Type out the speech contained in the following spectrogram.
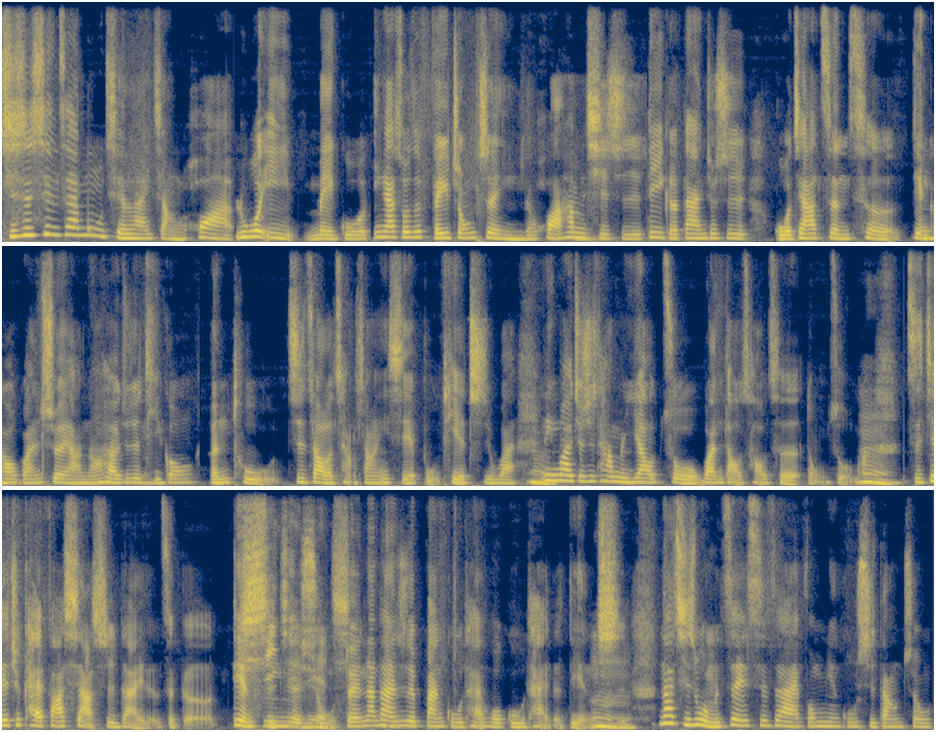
其实现在目前来讲的话，如果以美国应该说是非中阵营的话，他们其实第一个当然就是国家政策垫高关税啊，然后还有就是提供本土制造的厂商一些补贴之外，另外就是他们要做弯道超车的动作嘛，直接去开发下世代的这个电池技术。对，那当然是半固态或固态的电池。那其实我们这一次在封面故事当中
